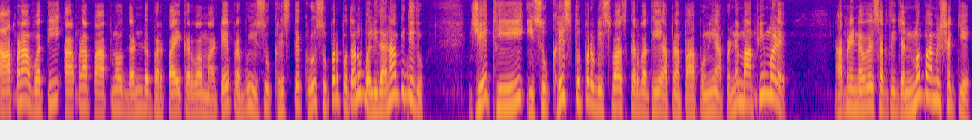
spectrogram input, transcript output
આપણા વતી, આપણા પાપનો દંડ ભરપાઈ કરવા માટે પ્રભુ ઈસુ ખ્રિસ્તે ક્રુસ ઉપર પોતાનું બલિદાન આપી દીધું. જેથી ઈસુ ખ્રિસ્ત ઉપર વિશ્વાસ કરવાથી આપણા પાપોની આપણને માફી મળે. આપણે નવેસરથી જન્મ પામી શકીએ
